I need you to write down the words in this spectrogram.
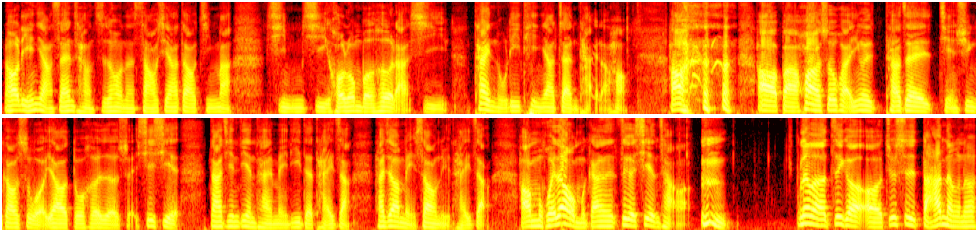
然后连讲三场之后呢，烧虾到金马，洗洗喉咙不喝了，洗太努力替人家站台了哈。好 好把话说回来，因为他在简讯告诉我要多喝热水。谢谢大千电台美丽的台长，他叫美少女台长。好，我们回到我们刚才这个现场啊。那么这个呃，就是达能呢，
